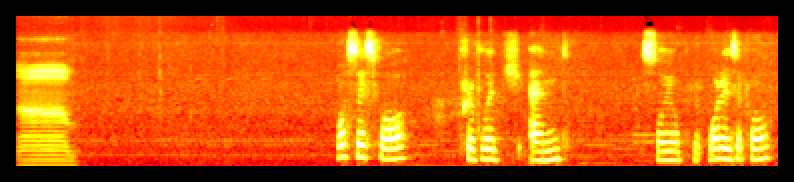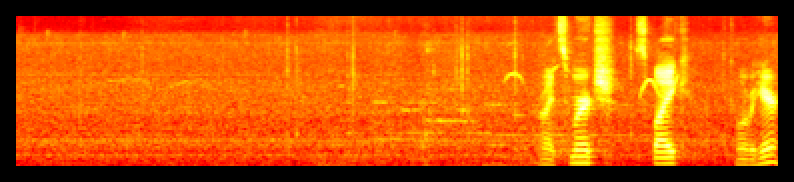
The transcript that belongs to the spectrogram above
Um, What's this for? Privilege and soil. Pri- what is it for? all right, Smirch, Spike, come over here.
